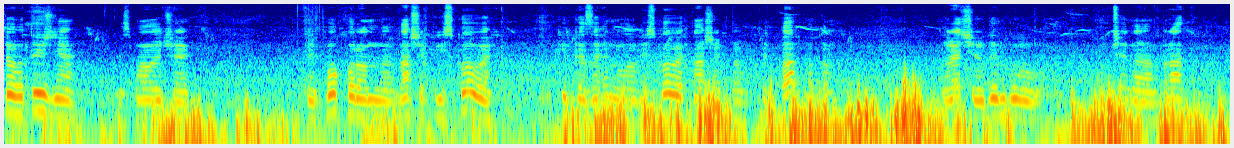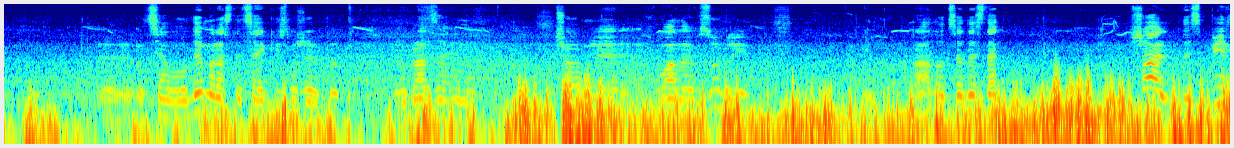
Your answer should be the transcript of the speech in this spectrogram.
Того тижня, десь маючи той похорон наших військових, кілька загинуло військових наших там під Бахмутом. До речі, один був вчина брат е, отця Володимира Стеця, який служив тут. Його брат загинув. Вчора ми ховали в Зубрі. Правда, це десь так жаль, десь біль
